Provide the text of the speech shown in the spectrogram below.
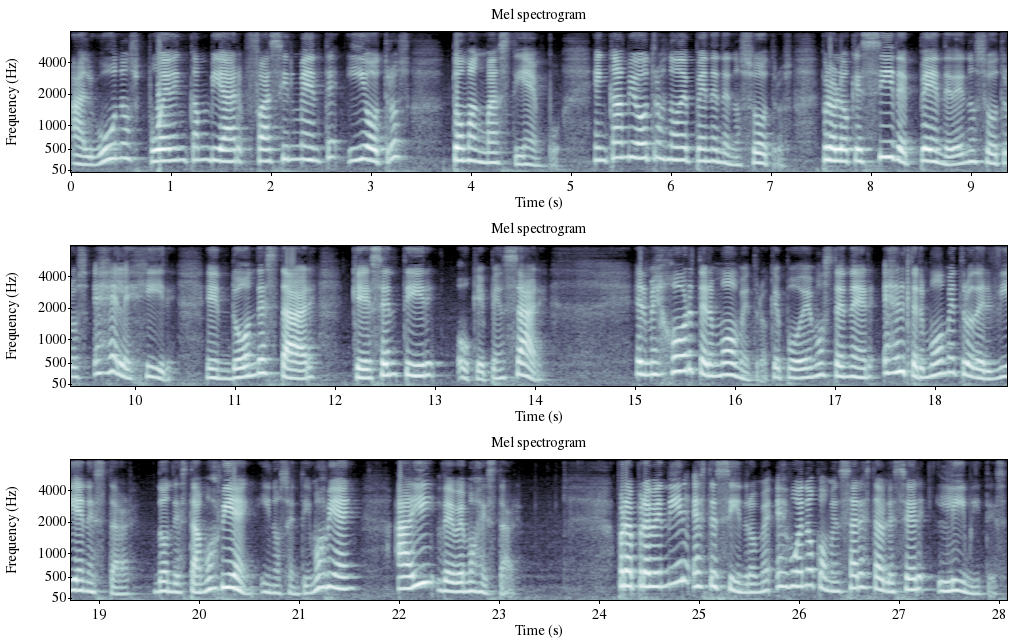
Algunos pueden cambiar fácilmente y otros toman más tiempo. En cambio, otros no dependen de nosotros. Pero lo que sí depende de nosotros es elegir en dónde estar, qué sentir o qué pensar. El mejor termómetro que podemos tener es el termómetro del bienestar, donde estamos bien y nos sentimos bien, Ahí debemos estar. Para prevenir este síndrome es bueno comenzar a establecer límites,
